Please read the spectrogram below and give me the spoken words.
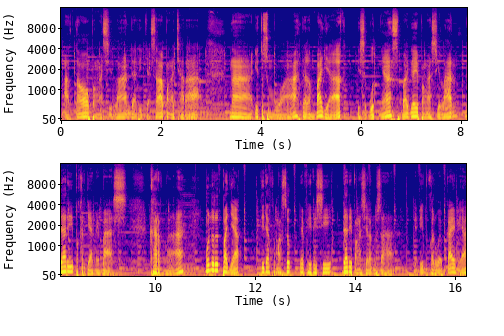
atau penghasilan dari jasa pengacara. Nah, itu semua dalam pajak disebutnya sebagai penghasilan dari pekerjaan bebas. Karena menurut pajak tidak termasuk definisi dari penghasilan usaha. Jadi bukan UMKM ya,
